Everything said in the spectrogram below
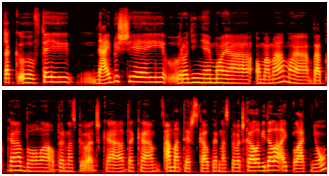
tak v tej najbližšej rodine moja omama, moja babka bola operná spevačka, taká amatérska operná spevačka, ale vydala aj platňu.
